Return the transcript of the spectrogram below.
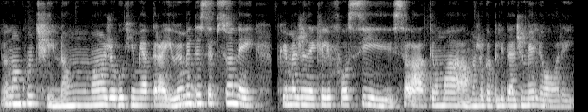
eu não curti. Não, não é um jogo que me atraiu. Eu me decepcionei, porque eu imaginei que ele fosse, sei lá, ter uma, uma jogabilidade melhor aí.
